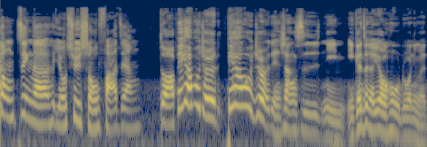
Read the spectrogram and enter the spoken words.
用尽了有趣手法，这样。对啊，偏看不就有偏看不就有点像是你你跟这个用户，如果你们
